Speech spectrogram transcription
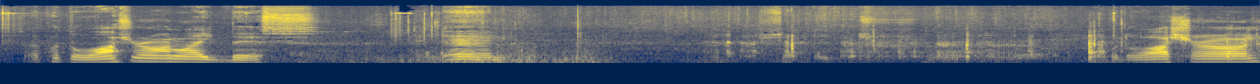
So I put the washer on like this, and then put the washer on,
